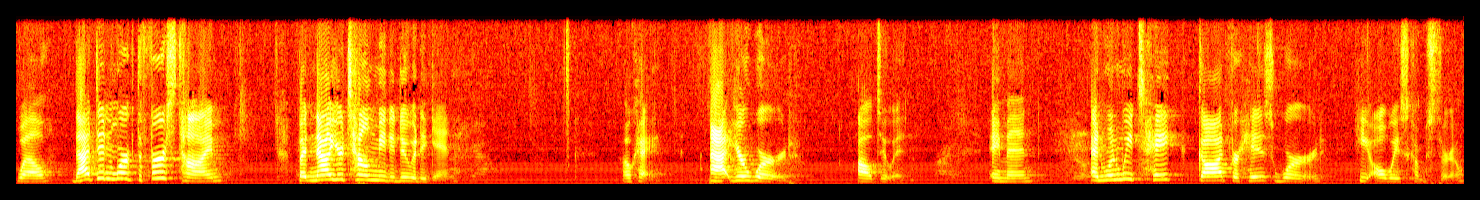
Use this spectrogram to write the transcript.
well, that didn't work the first time, but now you're telling me to do it again. Okay, at your word, I'll do it. Amen. And when we take God for His word, He always comes through.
